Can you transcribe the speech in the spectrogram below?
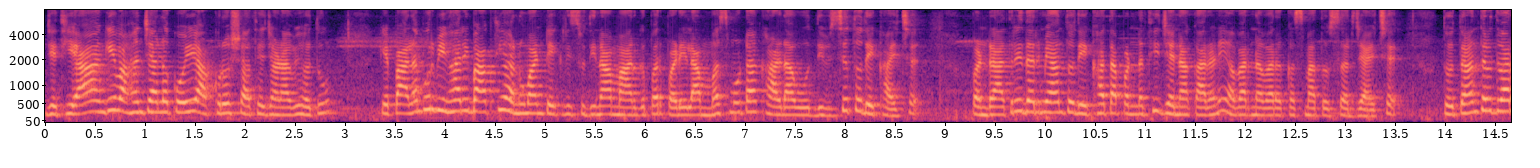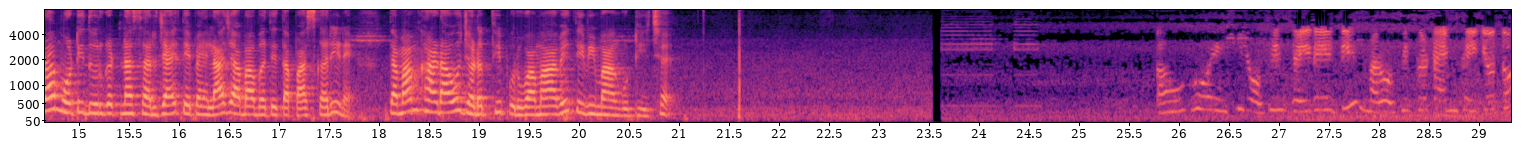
જેથી આ અંગે વાહન ચાલકોએ આક્રોશ સાથે જણાવ્યું હતું કે પાલનપુર બિહારી બાગથી હનુમાન ટેકરી સુધીના માર્ગ પર પડેલા મસમોટા ખાડાઓ દિવસે તો દેખાય છે, પણ રાત્રિ દરમિયાન તો દેખાતા પણ નથી, જેના કારણે અવારનવાર અકસ્માતો સર્જાય છે. તો તંત્ર દ્વારા મોટી દુર્ઘટના સર્જાય તે પહેલાં જ આ બાબતે તપાસ કરીને તમામ ખાડાઓ ઝડપથી પૂરવામાં આવે તેવી માંગ ઉઠી છે. ઓફિસ જઈ રહી હતી. મારો ઓફિસનો ટાઈમ થઈ ગયો હતો.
